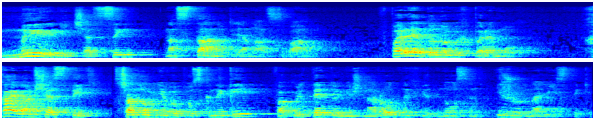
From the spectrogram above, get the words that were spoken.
мирні часи, настануть для нас з вами. Вперед до нових перемог! Хай вам щастить, шановні випускники факультету міжнародних відносин і журналістики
